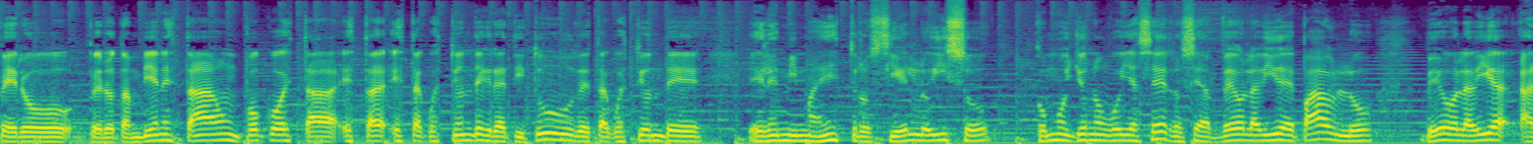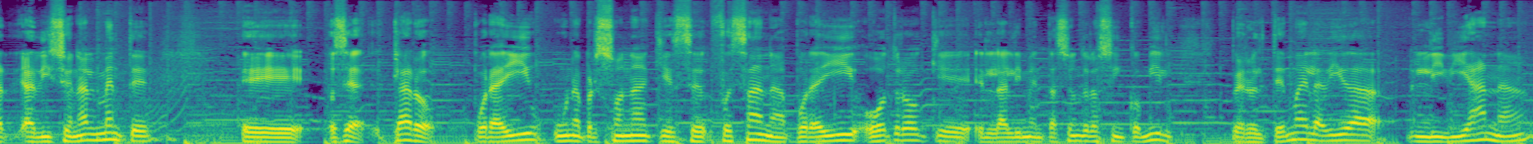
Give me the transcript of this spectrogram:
Pero, pero también está un poco esta, esta, esta cuestión de gratitud, esta cuestión de, él es mi maestro, si él lo hizo, ¿cómo yo no voy a hacer? O sea, veo la vida de Pablo, veo la vida adicionalmente, eh, o sea, claro, por ahí una persona que fue sana, por ahí otro que la alimentación de los 5.000, pero el tema de la vida liviana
